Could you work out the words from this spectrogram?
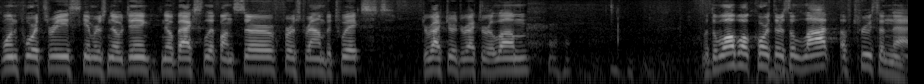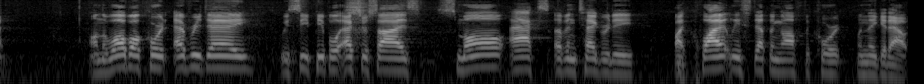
143, skimmers no dink, no backslip on serve, first round betwixt, director, director alum. With the wall ball court, there's a lot of truth in that. On the wall ball court, every day, we see people exercise small acts of integrity by quietly stepping off the court when they get out.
